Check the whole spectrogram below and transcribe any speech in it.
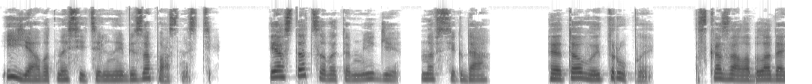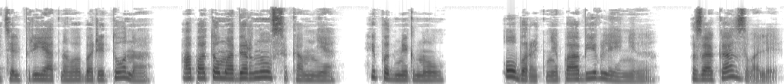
и я в относительной безопасности. И остаться в этом миге навсегда. «Это вы трупы», — сказал обладатель приятного баритона, а потом обернулся ко мне и подмигнул. «Оборотня по объявлению. Заказывали?»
